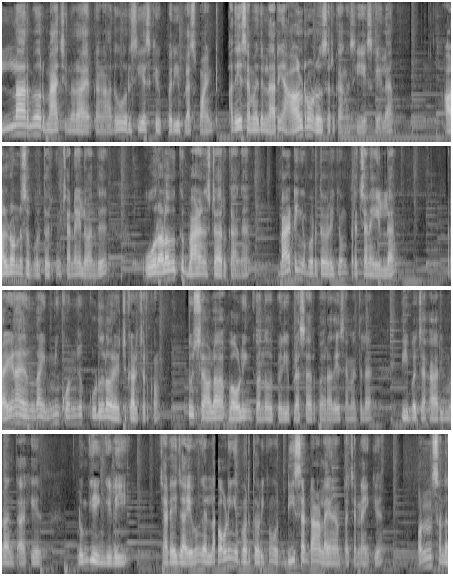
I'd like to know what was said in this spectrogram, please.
எல்லாருமே ஒரு மேட்ச் வின்னர் ஆகிருக்காங்க அது ஒரு சிஎஸ்கே பெரிய ப்ளஸ் பாயிண்ட் அதே சமயத்தில் நிறைய ஆல்ரவுண்டர்ஸ் இருக்காங்க சிஎஸ்கேல ஆல்ரவுண்டர்ஸை பொறுத்த வரைக்கும் சென்னையில் வந்து ஓரளவுக்கு பேலன்ஸ்டாக இருக்காங்க. பேட்டிங்கை பொறுத்த வரைக்கும் பிரச்சனை இல்லை. ரெய்னா இருந்தால் இன்னும் கொஞ்சம் கூடுதலாக ஒரு எட்ஜ் கிடச்சிருக்கும். ஷாலா பவுலிங்க்கு வந்து ஒரு பெரிய ப்ளஸ்ஸாக இருப்பார். அதே சமயத்தில் தீபக் சஹார் இம்ரான் தாஹிர் லுங்கி இங்கிலி ஜடேஜா இவங்க எல்லாம் பவுலிங்கை பொறுத்த வரைக்கும் ஒரு டீசெண்டான லைன் அப் தான் சென்னைக்கு. ஒன்ஸ் அந்த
